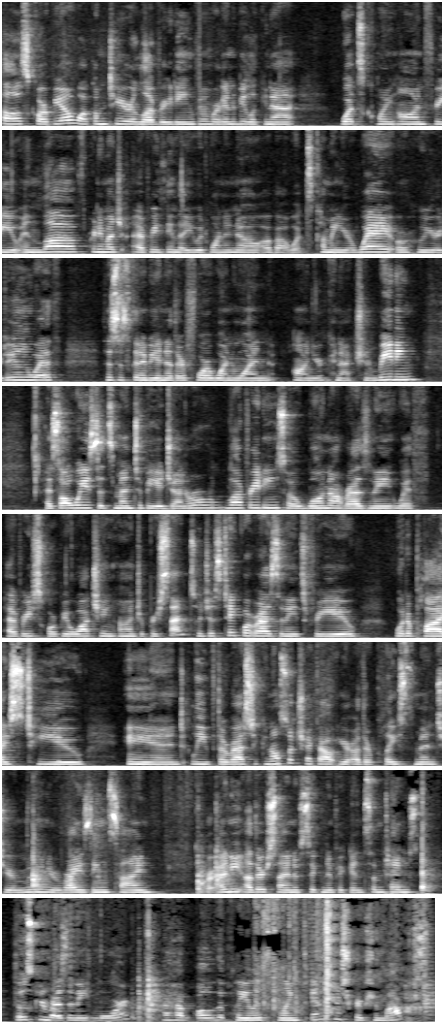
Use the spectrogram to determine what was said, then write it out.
Hello, Scorpio. Welcome to your love reading. And we're going to be looking at what's going on for you in love, pretty much everything that you would want to know about what's coming your way or who you're dealing with. This is going to be another 411 on your connection reading. As always, it's meant to be a general love reading, so it will not resonate with every Scorpio watching 100%. So just take what resonates for you, what applies to you, and leave the rest. You can also check out your other placements, your moon, your rising sign or any other sign of significance. Sometimes those can resonate more. I have all of the playlists linked in the description box.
